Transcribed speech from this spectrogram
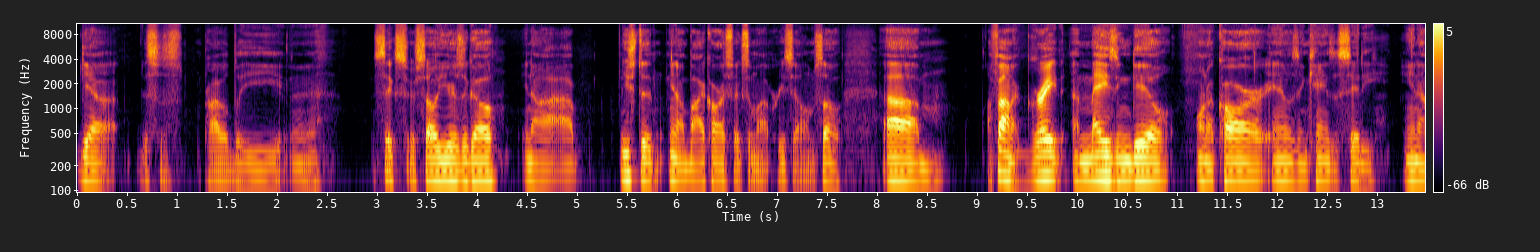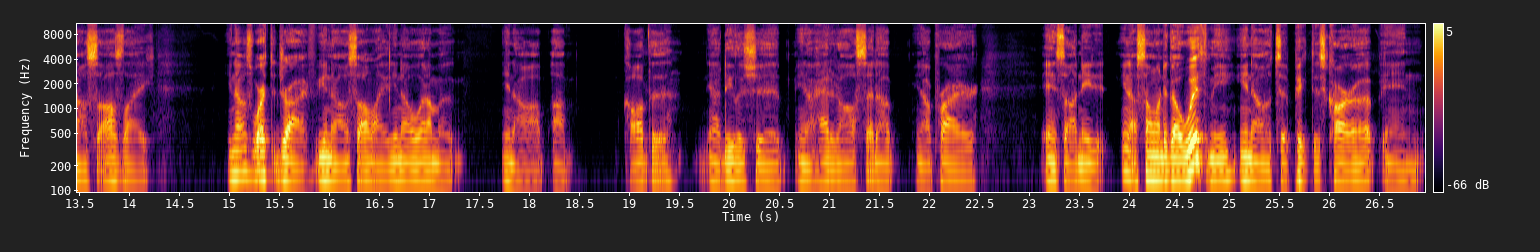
yeah, this was probably uh, six or so years ago. You know, I used to you know buy cars, fix them up, resell them. So um, I found a great, amazing deal on a car, and it was in Kansas City you know. So I was like, you know, it's worth the drive, you know. So I'm like, you know what, I'm a, you know, I, I called the you know, dealership, you know, had it all set up, you know, prior, and so I needed, you know, someone to go with me, you know, to pick this car up and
